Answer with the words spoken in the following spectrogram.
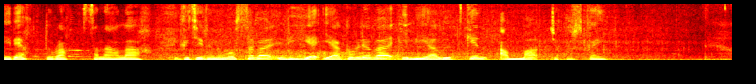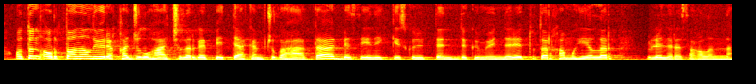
эрех турақ саналақ. Екатерина Мосова, Лия Яковлева, Илья Лыткин, Амма Чекускай. Отон ортон ал үйрек қажылуғатчыларға петті әкім чуғағата 5-2 күніттен документері тутар қамығиялар үленері сағаланына.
